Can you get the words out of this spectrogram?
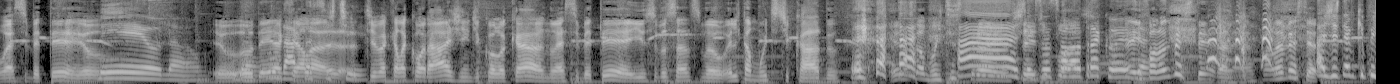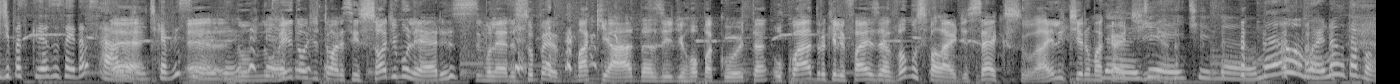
o SBT, eu... Meu, não. Eu, não, eu dei não aquela. eu tive aquela coragem de colocar no SBT e o Silvio Santos, meu, ele tá muito esticado. Ele tá muito estranho. Ah, cheio de falar outra coisa. É, e falando besteira, né? Falando besteira. A gente teve que pedir pras crianças sair da sala, É, gente, que absurdo. é, no, no meio do auditório, assim, só de mulheres, mulheres super maquiadas e de roupa curta. O quadro que ele faz é Vamos falar de sexo? Aí ele tira uma Não, cartinha. gente. não. Não, amor, não, tá bom.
